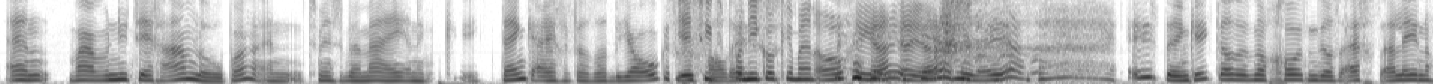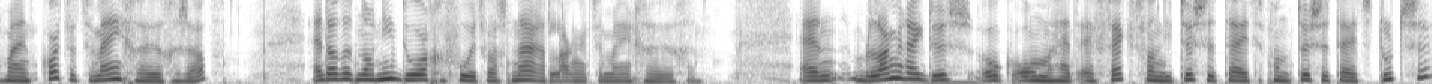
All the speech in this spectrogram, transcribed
En waar we nu tegenaan lopen, en tenminste bij mij, en ik, ik denk eigenlijk dat dat bij jou ook het je geval ziet de paniek is. ook in mijn ogen. Ja, ja, ja. ja, ja. Is denk ik dat het nog grotendeels echt alleen nog maar in het korte termijn geheugen zat. En dat het nog niet doorgevoerd was naar het lange termijn geheugen. En belangrijk dus ook om het effect van die tussentijd, van tussentijds toetsen,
